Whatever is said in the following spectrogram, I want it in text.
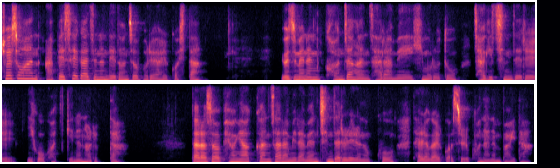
최소한 앞에 세 가지는 내던져 버려야 할 것이다. 요즘에는 건장한 사람의 힘으로도 자기 침대를 이고 걷기는 어렵다. 따라서 병약한 사람이라면 침대를 내려놓고 달려갈 것을 권하는 바이다.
